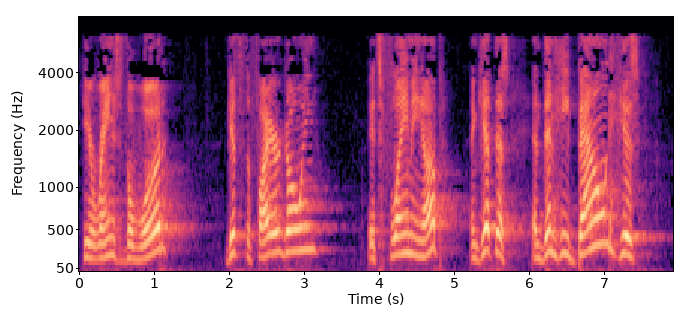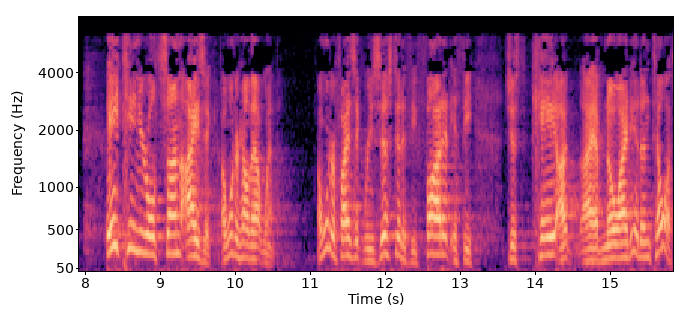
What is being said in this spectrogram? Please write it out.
He arranged the wood, gets the fire going. It's flaming up. And get this. And then he bound his 18 year old son Isaac. I wonder how that went. I wonder if Isaac resisted, if he fought it, if he just I have no idea. It doesn't tell us.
